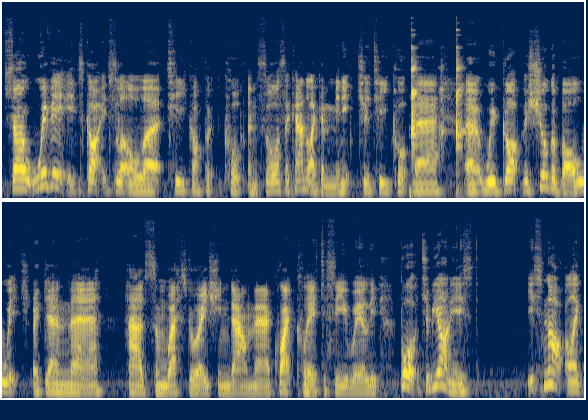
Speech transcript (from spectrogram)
So with it, it's got its little uh, teacup cup and saucer, kind of like a miniature teacup there. Uh, we've got the sugar bowl, which again there has some restoration down there, quite clear to see really. But to be honest, it's not like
